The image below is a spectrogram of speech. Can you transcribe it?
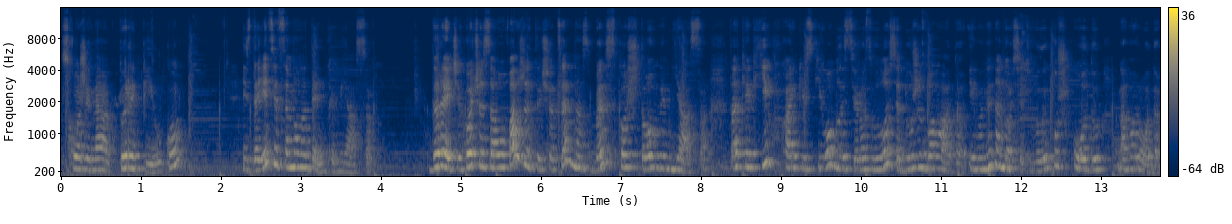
схожий на перепілку. І здається, це молоденьке м'ясо. До речі, хочу зауважити, що це в нас безкоштовне м'ясо, так як їх в Харківській області розвелося дуже багато, і вони наносять велику шкоду на городах.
